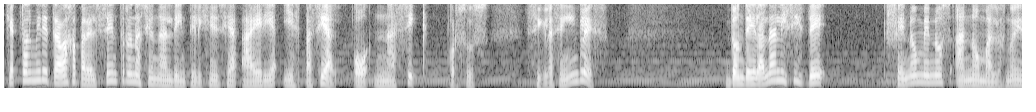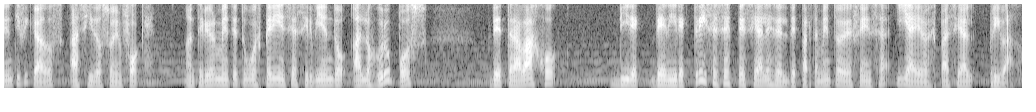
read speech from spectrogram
que actualmente trabaja para el Centro Nacional de Inteligencia Aérea y Espacial, o NASIC por sus siglas en inglés, donde el análisis de fenómenos anómalos no identificados ha sido su enfoque. Anteriormente tuvo experiencia sirviendo a los grupos de trabajo de directrices especiales del Departamento de Defensa y Aeroespacial Privado.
